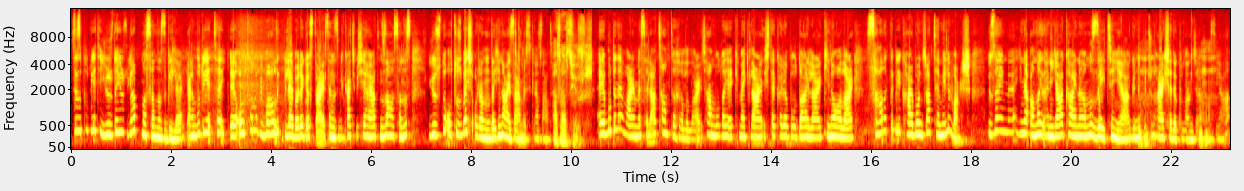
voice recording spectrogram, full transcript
Siz bu diyeti yüzde yüz yapmasanız bile yani bu diyete e, ortamı bir bağlılık bile böyle gösterseniz birkaç bir şey hayatınıza alsanız yüzde otuz beş oranında yine Alzheimer riskini azaltıyorsunuz. Azaltıyoruz. E, burada ne var mesela tam tahıllılar, tam buğday ekmekler, işte kara buğdaylar, kinoalar, sağlıklı bir karbonhidrat temeli var. Üzerine yine ana hani yağ kaynağımız zeytinyağı, günlük bütün her şeyde kullanacağımız yağ.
